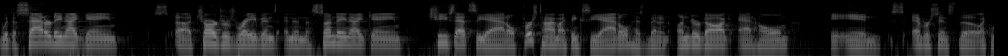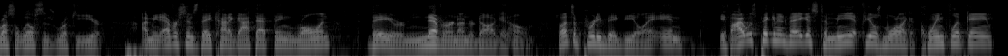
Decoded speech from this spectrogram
with a Saturday night game, uh, Chargers Ravens, and then the Sunday night game, Chiefs at Seattle. First time I think Seattle has been an underdog at home in ever since the like Russell Wilson's rookie year. I mean, ever since they kind of got that thing rolling, they are never an underdog at home. So that's a pretty big deal. And if I was picking in Vegas, to me, it feels more like a coin flip game.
